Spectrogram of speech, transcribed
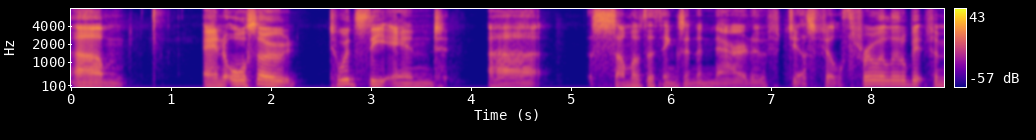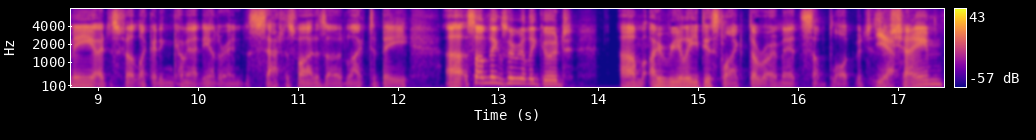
Um, and also towards the end, uh, some of the things in the narrative just fell through a little bit for me. I just felt like I didn't come out the other end as satisfied as I would like to be. Uh, some things were really good. Um, I really disliked the romance subplot, which is Yeah. a shame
